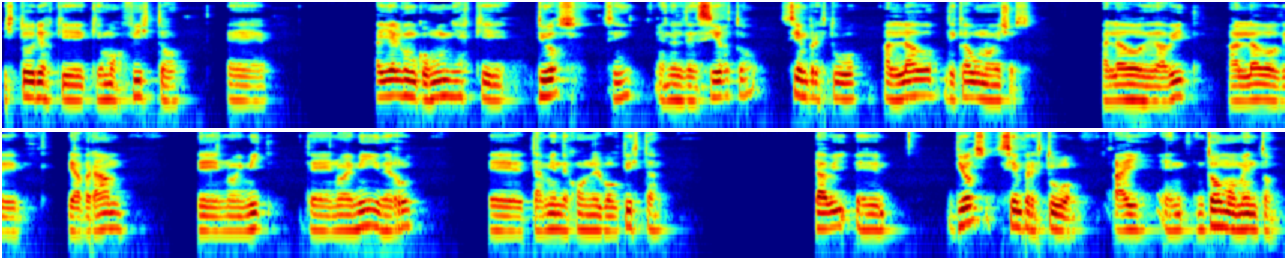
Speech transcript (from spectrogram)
historias que, hemos visto eh, hay algo en común y es que Dios, ¿sí? En el desierto siempre estuvo al lado de cada uno de ellos. Al lado de David, al lado de, Abraham, de Noemí, de Noemí de Ruth, eh, también de Juan el Bautista. David, eh, Dios siempre estuvo ahí, en, todo momento,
